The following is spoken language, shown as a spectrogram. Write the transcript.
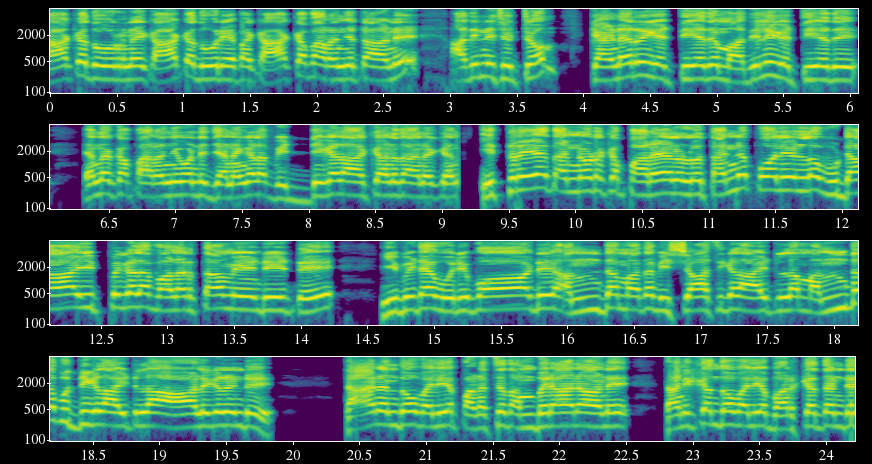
കാക്ക തൂറിന് കാക്ക തൂറിയപ്പോ കാക്ക പറഞ്ഞിട്ടാണ് അതിന് ചുറ്റും കിണർ കെട്ടിയത് മതിൽ കെട്ടിയത് എന്നൊക്കെ പറഞ്ഞുകൊണ്ട് ജനങ്ങളെ വിഡ്ഢികളാക്കാണ് താനൊക്കെ. ഇത്രയേ തന്നോടൊക്കെ പറയാനുള്ളൂ. തന്നെ പോലെയുള്ള ഉടായിപ്പുകളെ വളർത്താൻ വേണ്ടിയിട്ട് ഇവിടെ ഒരുപാട് അന്ധമത വിശ്വാസികളായിട്ടുള്ള മന്ദബുദ്ധികളായിട്ടുള്ള ആളുകളുണ്ട്. താൻ എന്തോ വലിയ പടച്ച തമ്പുരാനാണ്. തനിക്കെന്തോ വലിയ ബർക്കത്തുണ്ട്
